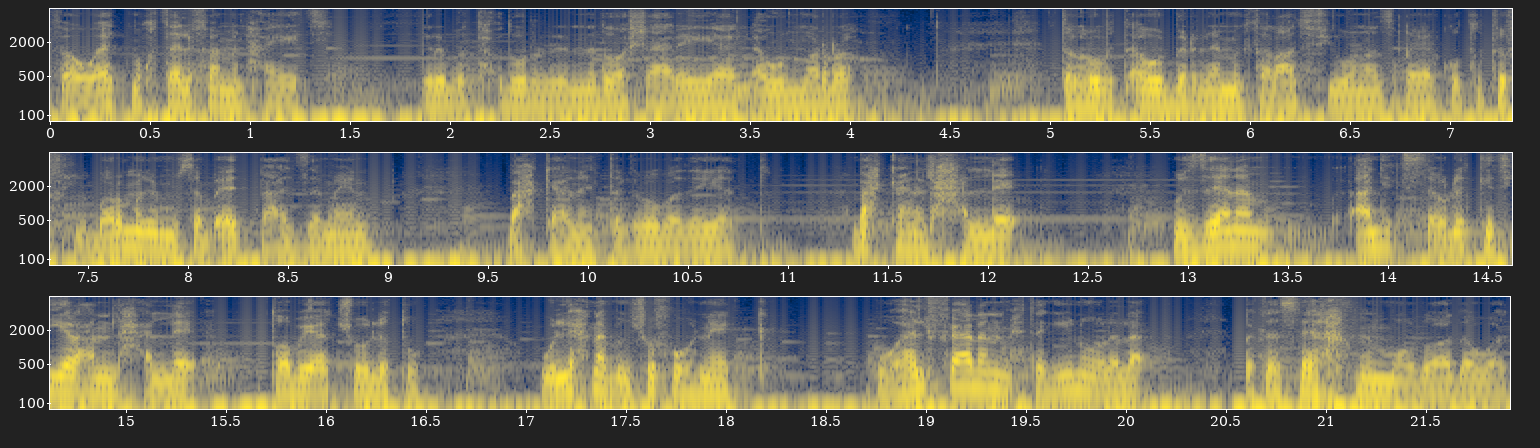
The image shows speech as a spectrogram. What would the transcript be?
في أوقات مختلفة من حياتي. تجربة حضور ندوة شعرية لأول مرة تجربة أول برنامج طلعت فيه وأنا صغير كنت طفل برامج المسابقات بتاعت زمان. بحكي عن التجربة ديت بحكي عن الحلاق. وازاي أنا عندي تساؤلات كتير عن الحلاق وطبيعة شغلته واللي إحنا بنشوفه هناك وهل فعلا محتاجينه ولا لأ؟ بتساءل عن الموضوع دوت.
